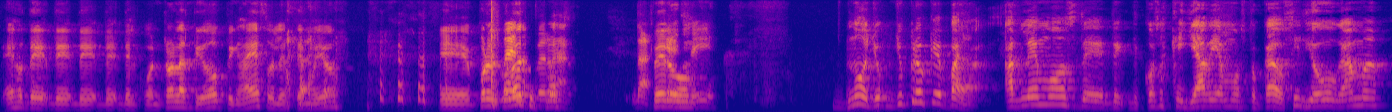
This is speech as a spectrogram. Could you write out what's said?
esos de, de, de, del control antidoping, a eso les temo yo. Eh, por el bueno, pero, pues. pero sí. no, yo, yo creo que, vaya, hablemos de, de, cosas que ya habíamos tocado. Sí, Diogo Gama,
